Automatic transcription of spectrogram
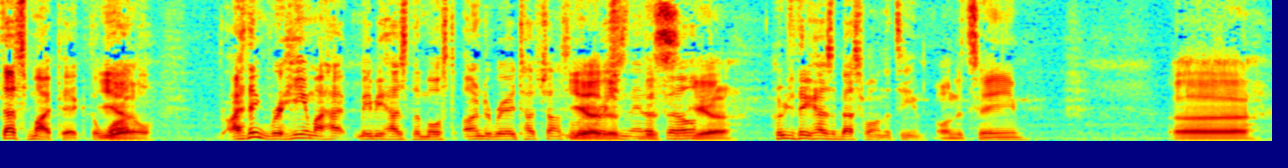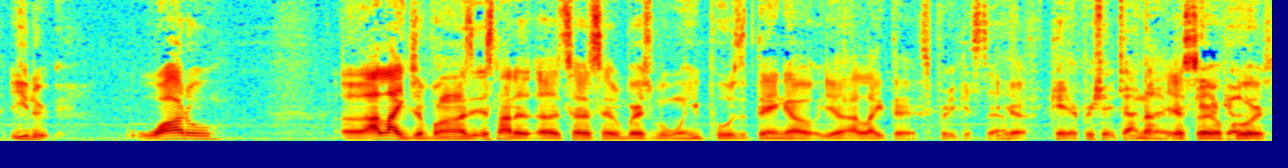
That's my pick. The Yeah. Waddle. I think Raheem maybe has the most underrated touchdown Yeah, celebration in the NFL. this- yeah. Who do you think has the best one on the team? On the team, Uh, either Waddle. Uh, I like Jevon's. It's not a, a touchdown celebration, but when he pulls the thing out, yeah, I like that. It's Pretty good stuff. Yeah. Kader, appreciate your time Nah, today. yes, sir. Kader Of Kohou. course.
